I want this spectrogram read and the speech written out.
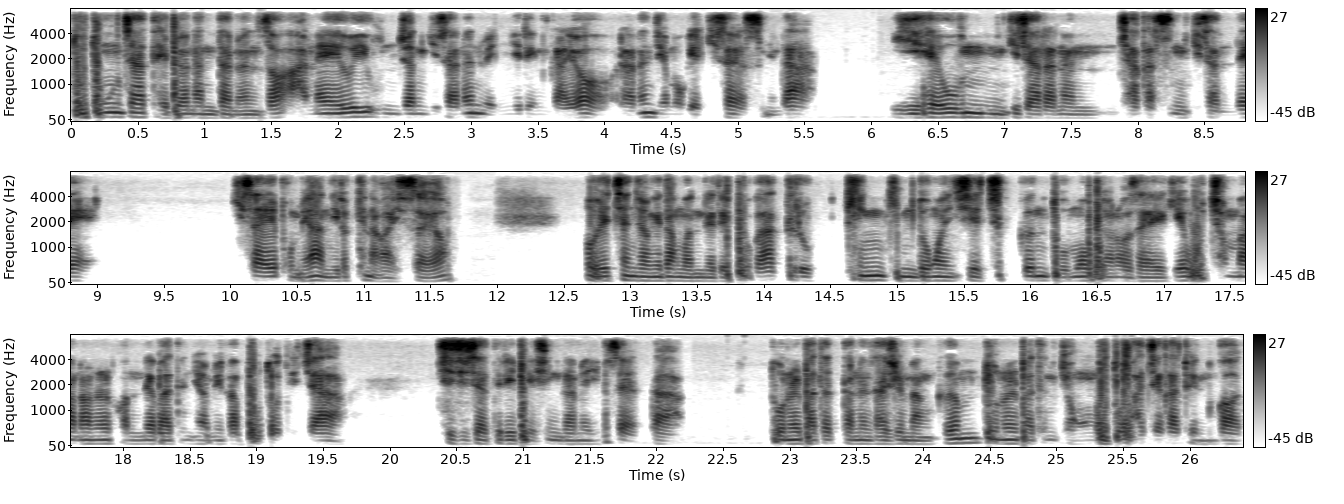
노동자 대변한다면서 아내의 운전기사는 웬일인가요? 라는 제목의 기사였습니다. 이혜운 기자라는 자가 쓴 기사인데 기사에 보면 이렇게 나와 있어요. 노회찬 정의당 원내대표가 드루 킹 김동원 씨의 측근 도모 변호사에게 5천만 원을 건네받은 혐의가 보도되자 지지자들이 배신감에 휩싸였다. 돈을 받았다는 사실만큼 돈을 받은 경로도 화제가 된 것.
